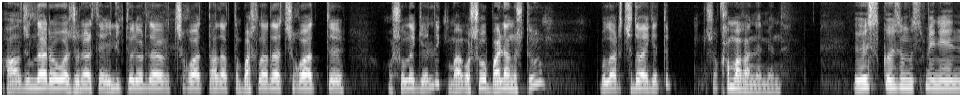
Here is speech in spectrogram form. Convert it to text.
Ал жылдары ооба журналисттик иликтөөлөр дагы чыгып атты азаттын башкалар дагы чыгып атты ошол эле келдик. Мага ошого байланыштуу. Булар чыдабай кетип ошо камаган эле мени өз көзүңүз менен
